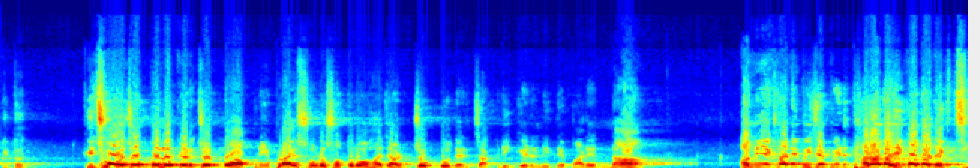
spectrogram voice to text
কিন্তু কিছু অযোগ্য লোকের জন্য আপনি প্রায় ষোলো সতেরো হাজার যোগ্যদের চাকরি কেড়ে নিতে পারেন না। আমি এখানে বিজেপির ধারাবাহিকতা দেখছি।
